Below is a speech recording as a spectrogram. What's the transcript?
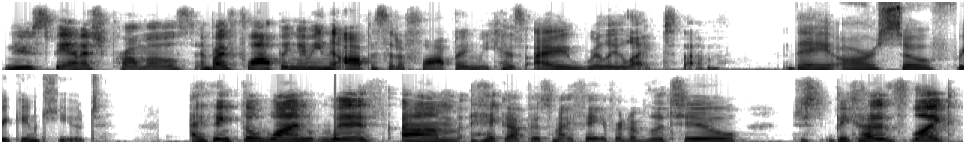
new Spanish promos. And by flopping, I mean the opposite of flopping because I really liked them. They are so freaking cute. I think the one with um, Hiccup is my favorite of the two, just because like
